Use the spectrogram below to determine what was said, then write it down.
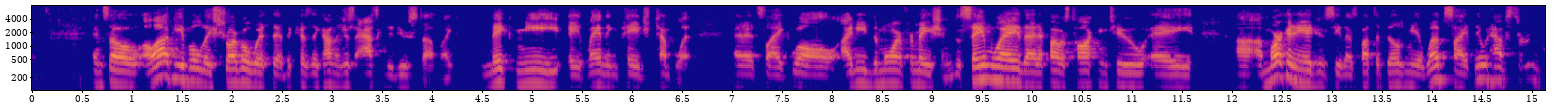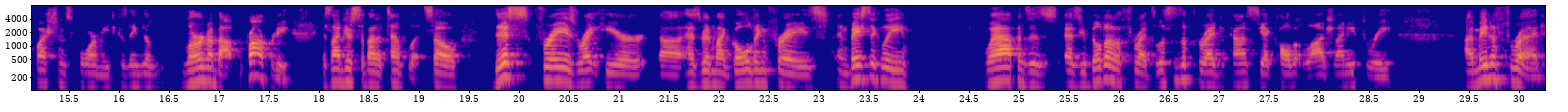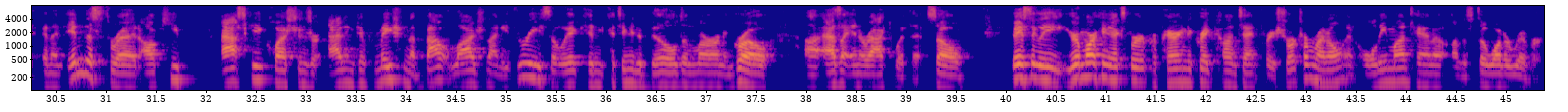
And so a lot of people they struggle with it because they kind of just ask you to do stuff like make me a landing page template. And it's like, well, I need the more information. The same way that if I was talking to a uh, a marketing agency that's about to build me a website, they would have certain questions for me because they need to learn about the property. It's not just about a template. So this phrase right here uh, has been my golden phrase. And basically, what happens is as you build out a thread, so this is a thread, you kind of see I called it Lodge 93. I made a thread, and then in this thread, I'll keep asking questions or adding information about Lodge 93 so it can continue to build and learn and grow uh, as I interact with it. So basically, you're a marketing expert preparing to create content for a short term rental in Oldie, Montana on the Stillwater River.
